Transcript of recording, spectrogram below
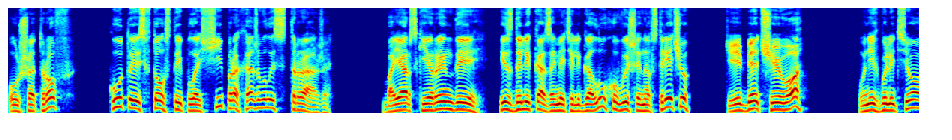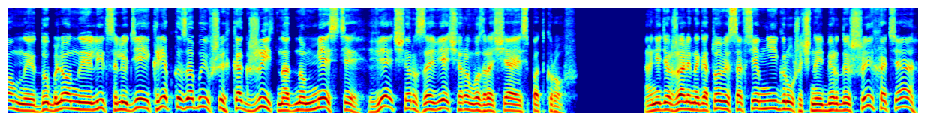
У шатров, кутаясь в толстые плащи, прохаживалась стража. Боярские рынды издалека заметили Галуху, вышли навстречу. «Тебе чего?» У них были темные, дубленные лица людей, крепко забывших, как жить на одном месте, вечер за вечером возвращаясь под кров. Они держали наготове совсем не игрушечные бердыши, хотя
